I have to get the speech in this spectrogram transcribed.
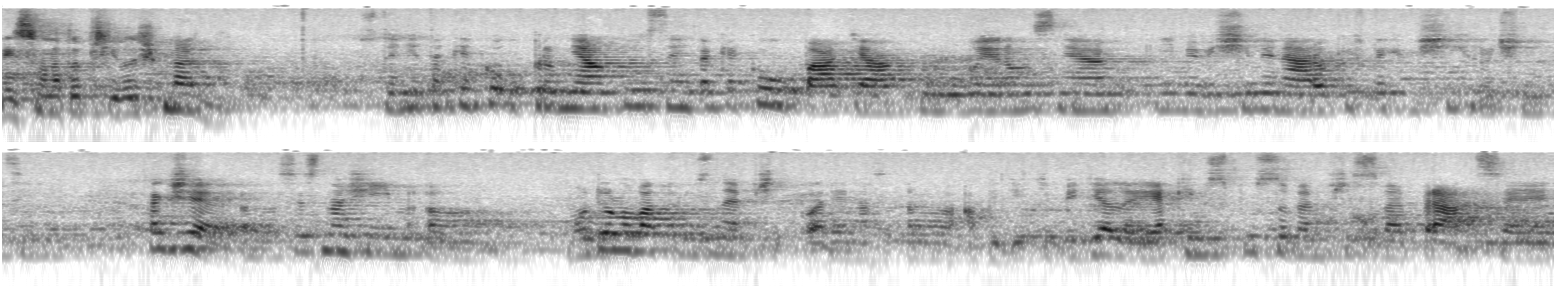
Nejsou na to příliš mladí. Stejně tak jako u prvňáků, stejně tak jako u páťáků, jenom s nějakými vyššími nároky v těch vyšších ročnících. Takže eh, se snažím eh, modelovat různé příklady, eh, aby děti viděly, jakým způsobem při své práci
